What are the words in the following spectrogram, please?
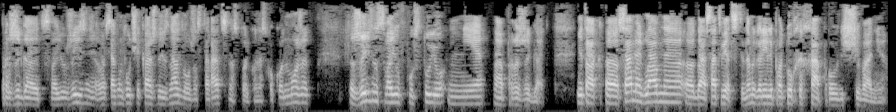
прожигает свою жизнь. Во всяком случае, каждый из нас должен стараться настолько, насколько он может, жизнь свою впустую не э, прожигать. Итак, э, самое главное, да, соответственно, мы говорили про тухаха, про увещевание.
